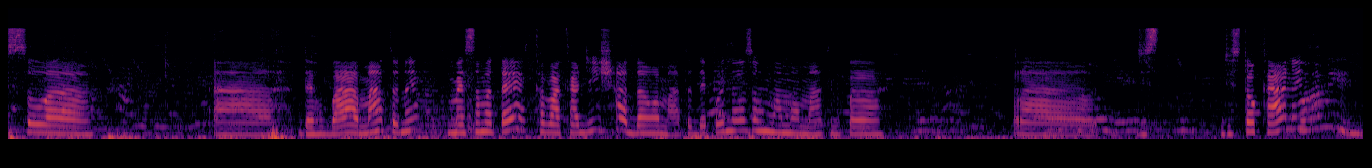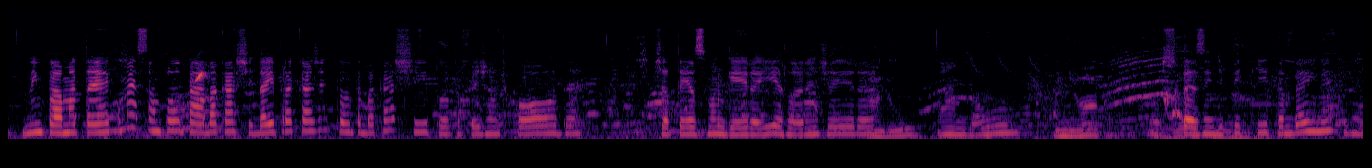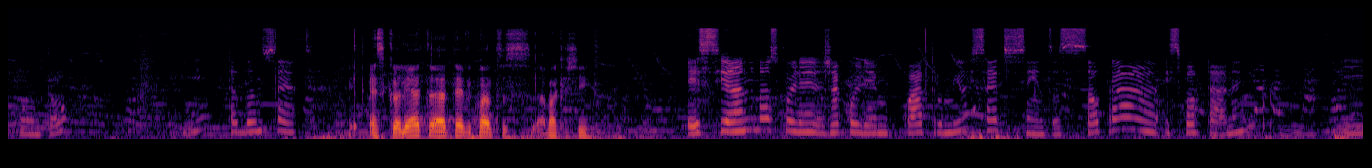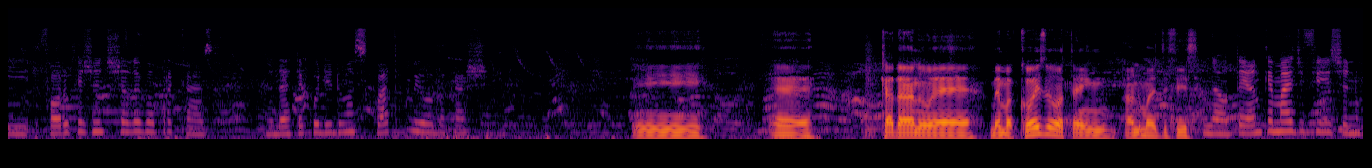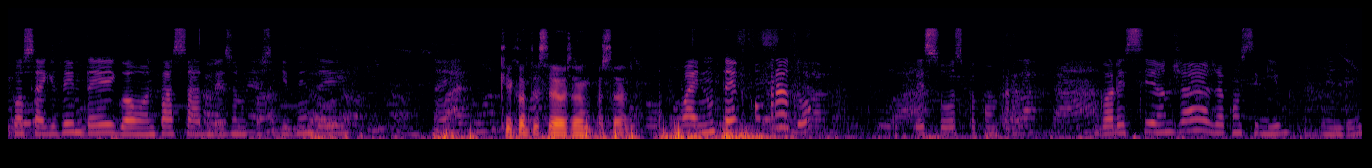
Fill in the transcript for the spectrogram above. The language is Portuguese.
começou a, a derrubar a mata, né? Começamos até a cavacar de enxadão a mata. Depois nós arrumamos uma máquina para para destocar, né? Limpamos a terra e começamos a plantar abacaxi. Daí pra cá a gente planta abacaxi, planta feijão de corda. Já tem as mangueiras aí, as laranjeiras. Andu, Andu. mandioca. Os pezinhos de piqui também, né? Que a gente plantou. E tá dando certo. Essa colheita teve quantos abacaxi? Esse ano nós colhe- já colhemos 4.700 só para exportar, né? E fora o que a gente já levou para casa. Já deve ter colhido umas 4 mil abacaxi. E é, cada ano é a mesma coisa ou tem ano mais difícil? Não, tem ano que é mais difícil, a gente não consegue vender, igual o ano passado mesmo eu não consegui vender. Né? O que aconteceu esse ano passado? Uai, não teve comprador, pessoas para comprar. Agora esse ano já, já conseguiu vender.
